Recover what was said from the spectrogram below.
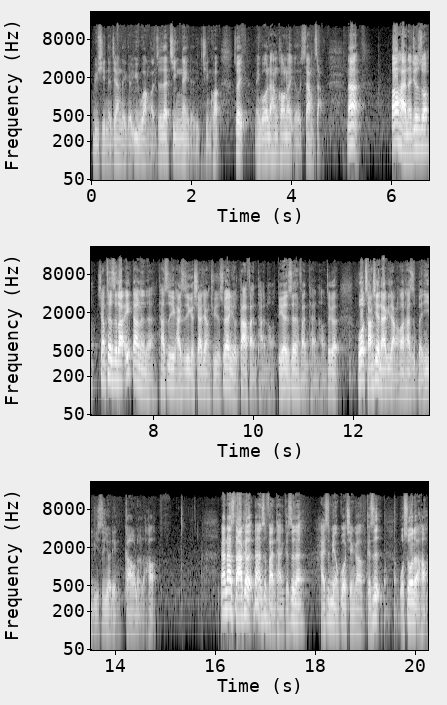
旅行的这样的一个欲望哈，这是在境内的一个情况，所以美国的航空呢有上涨，那包含呢就是说像特斯拉，哎，当然呢它是一还是一个下降趋势，虽然有大反弹哈，跌很深反弹哈，这个不过长线来讲的话，它是本益比是有点高了了哈。那纳斯达克当然是反弹，可是呢还是没有过前高，可是我说的哈。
